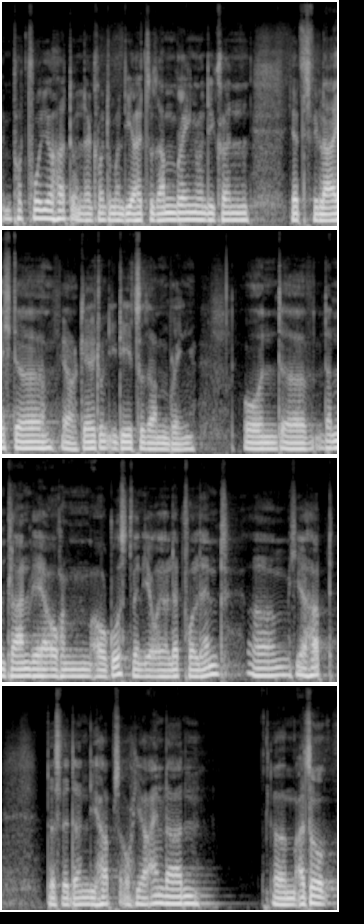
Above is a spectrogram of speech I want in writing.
im, Portfolio hat und dann konnte man die halt zusammenbringen und die können jetzt vielleicht äh, ja, Geld und Idee zusammenbringen. Und dann planen wir ja auch im August, wenn ihr euer Lab for Land ähm, hier habt, dass wir dann die Hubs auch hier einladen ähm, also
